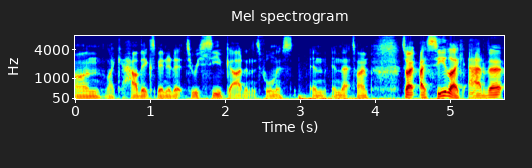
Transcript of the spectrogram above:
on like how they expanded it to receive God in its fullness in in that time. So I, I see like Advent,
